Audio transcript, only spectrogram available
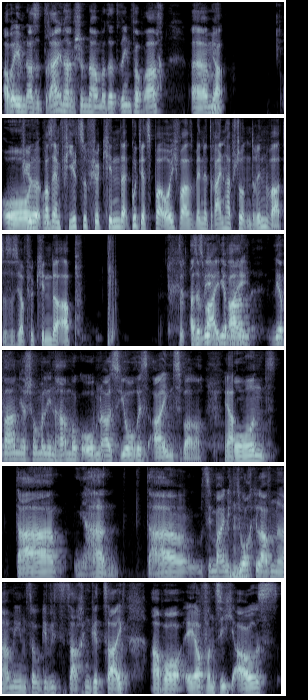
Aber eben, also dreieinhalb Stunden haben wir da drin verbracht. Ähm, Ja. Und, Für, was empfiehlst du für Kinder? Gut, jetzt bei euch war, wenn ihr dreieinhalb Stunden drin wart, das ist ja für Kinder ab also zwei, wir, wir, drei. waren, wir waren ja schon mal in Hamburg oben, als Joris 1 war. Ja. Und da, ja, da sind wir eigentlich Mhm. durchgelaufen und haben ihm so gewisse Sachen gezeigt. Aber er von sich aus,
